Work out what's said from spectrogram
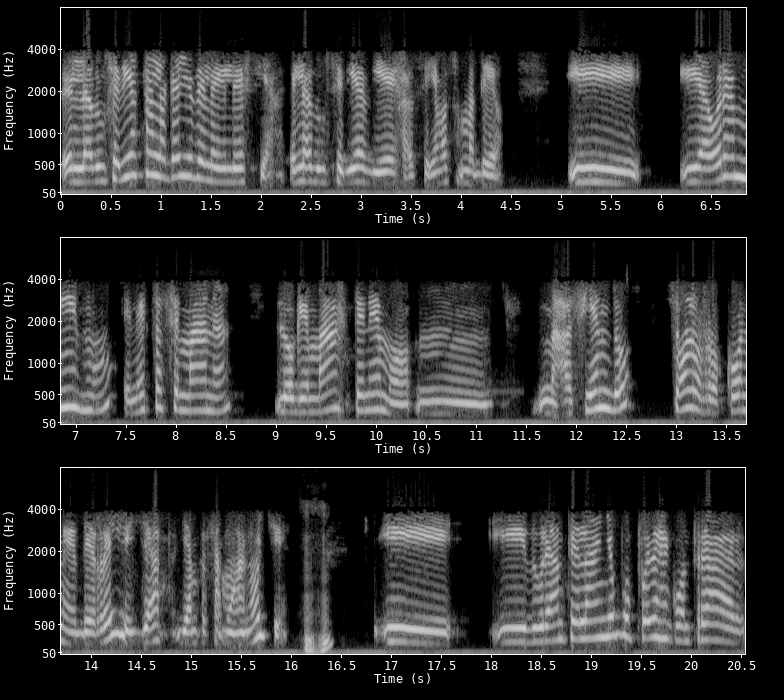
la dulcería está en la calle de la iglesia, es la dulcería vieja, se llama San Mateo. Y, y ahora mismo, en esta semana, lo que más tenemos mm, haciendo son los roscones de Reyes, ya, ya empezamos anoche. Y, y durante el año, pues puedes encontrar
